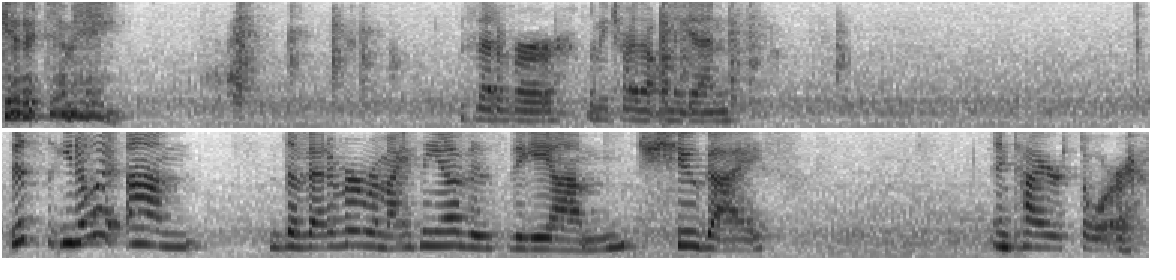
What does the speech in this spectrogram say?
Give it to me. Vetiver. Let me try that one again. This, you know what um, the vetiver reminds me of is the um, Shoe Guys entire store.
